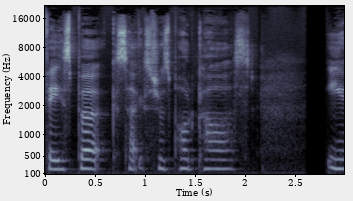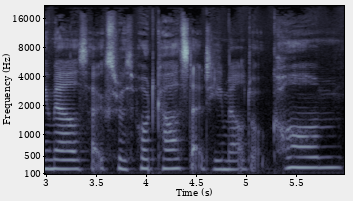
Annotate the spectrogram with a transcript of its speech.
Facebook, Sextras Podcast, email sextraspodcast at gmail.com.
